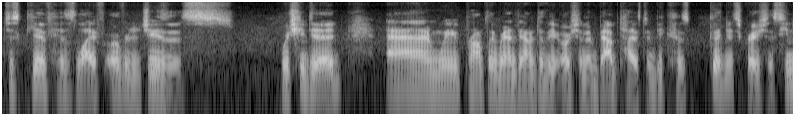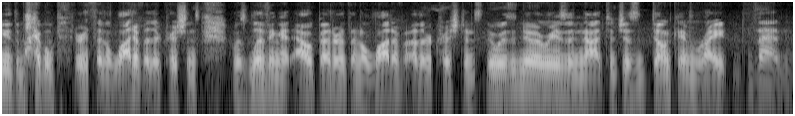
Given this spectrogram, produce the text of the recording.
just give his life over to Jesus, which he did and we promptly ran down to the ocean and baptized him because goodness gracious he knew the bible better than a lot of other christians was living it out better than a lot of other christians. There was no reason not to just dunk him right then.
